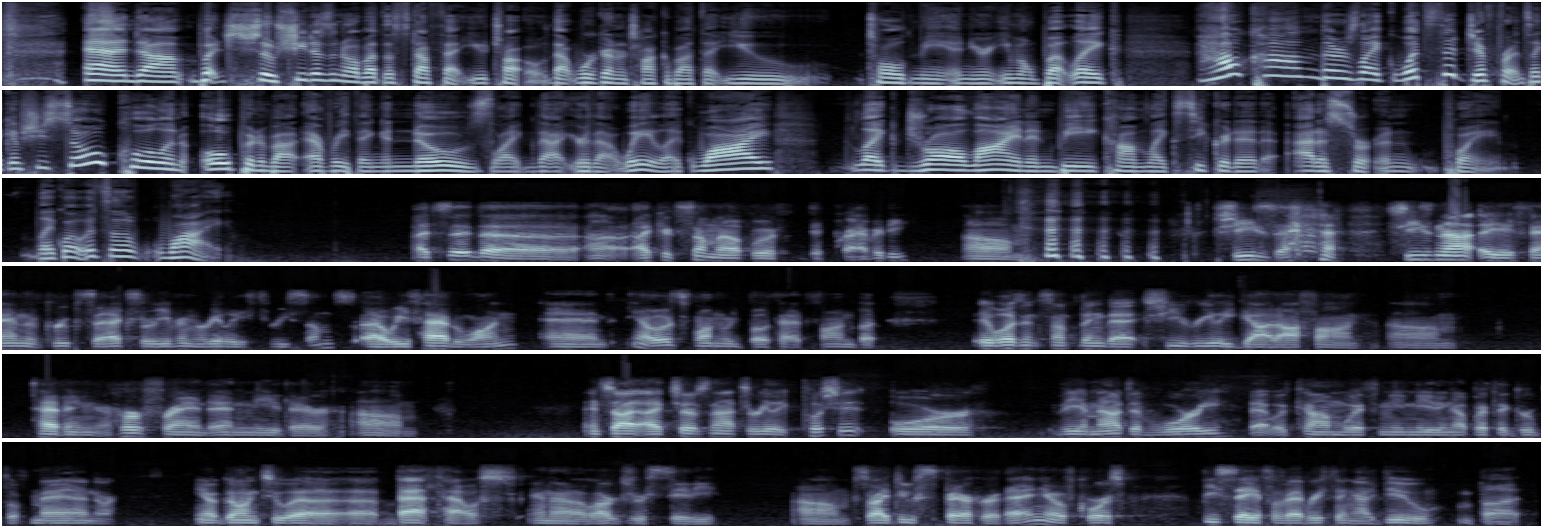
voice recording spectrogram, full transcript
and um, but so she doesn't know about the stuff that you talk that we're going to talk about that you told me in your email, but like. How come there's like what's the difference? Like if she's so cool and open about everything and knows like that you're that way, like why like draw a line and become like secreted at a certain point? Like what was the why? I'd say the uh, I could sum it up with depravity. Um, she's she's not a fan of group sex or even really threesomes. Uh, we've had one, and you know it was fun. We both had fun, but it wasn't something that she really got off on. Um, having her friend and me there, um, and so I, I chose not to really push it or the amount of worry that would come with me meeting up with a group of men or you know, going to a, a bathhouse in a larger city. Um, so I do spare her that. And, you know, of course, be safe of everything I do. But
